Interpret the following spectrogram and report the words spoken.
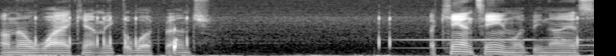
I don't know why I can't make the workbench. A canteen would be nice.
